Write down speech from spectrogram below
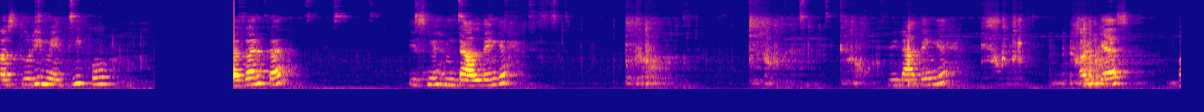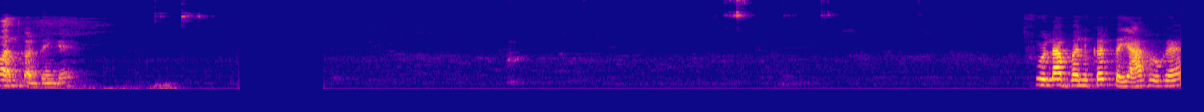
कस्तूरी मेथी को रगड़ कर इसमें हम डाल देंगे। मिला देंगे और गैस बंद कर देंगे। छोला बनकर तैयार हो गया।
